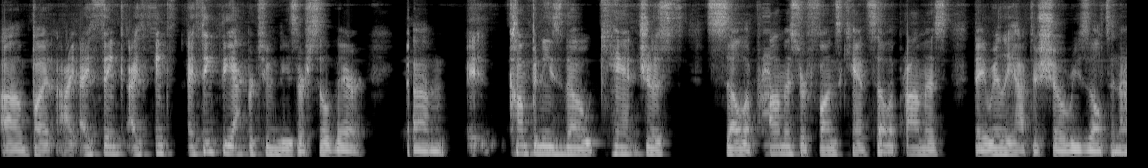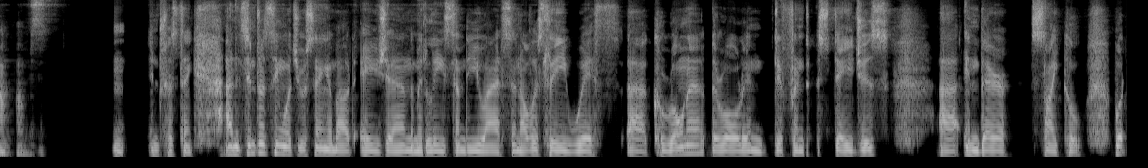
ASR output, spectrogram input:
Um, but I, I, think I think I think the opportunities are still there. Um, it, companies though can't just sell a promise, or funds can't sell a promise. They really have to show results and outcomes. Interesting. And it's interesting what you were saying about Asia and the Middle East and the US. And obviously, with uh, Corona, they're all in different stages uh, in their cycle. But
